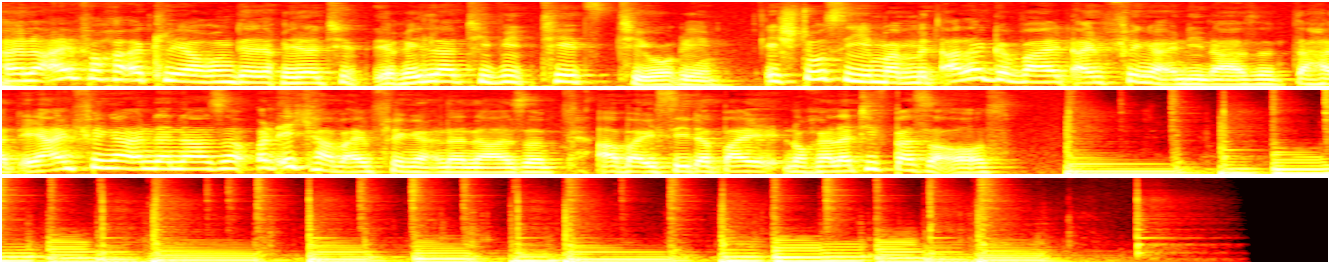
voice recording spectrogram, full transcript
Eine einfache Erklärung der Relati Relativitätstheorie. Ich stoße jemand mit aller Gewalt einen Finger in die Nase. Da hat er einen Finger an der Nase und ich habe einen Finger an der Nase. Aber ich sehe dabei noch relativ besser aus.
